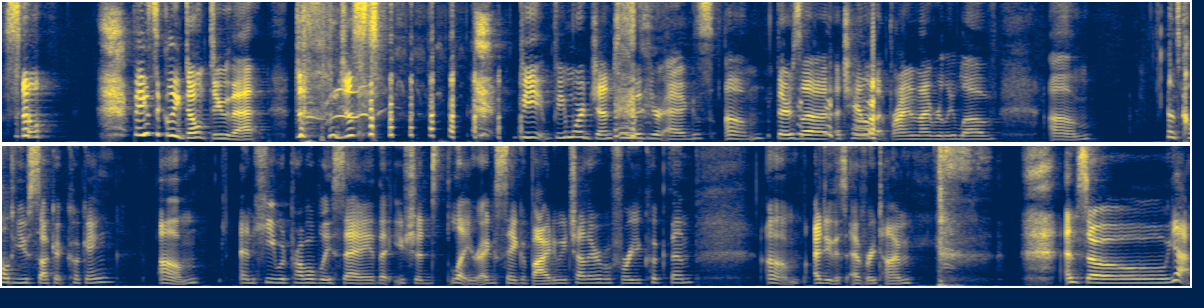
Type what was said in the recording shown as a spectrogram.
so basically don't do that just just be be more gentle with your eggs um there's a, a channel that brian and i really love um it's called you suck at cooking um and he would probably say that you should let your eggs say goodbye to each other before you cook them um i do this every time and so yeah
